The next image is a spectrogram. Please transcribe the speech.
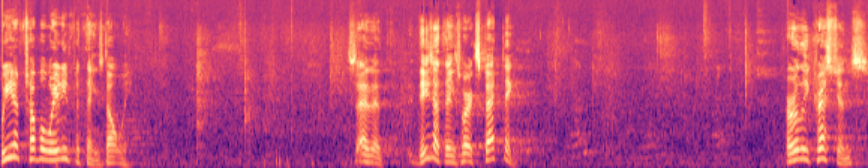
We have trouble waiting for things, don't we? And, uh, these are things we're expecting. Early Christians,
